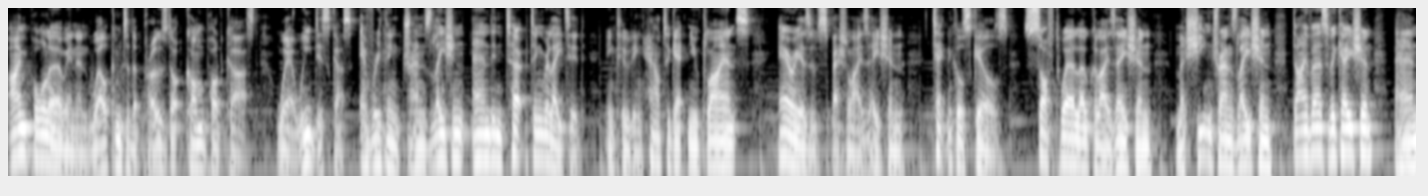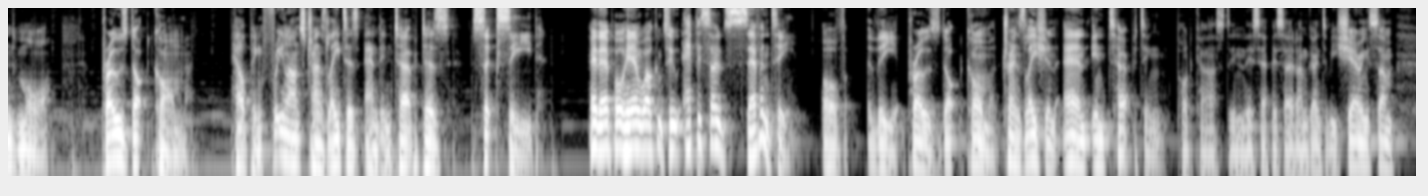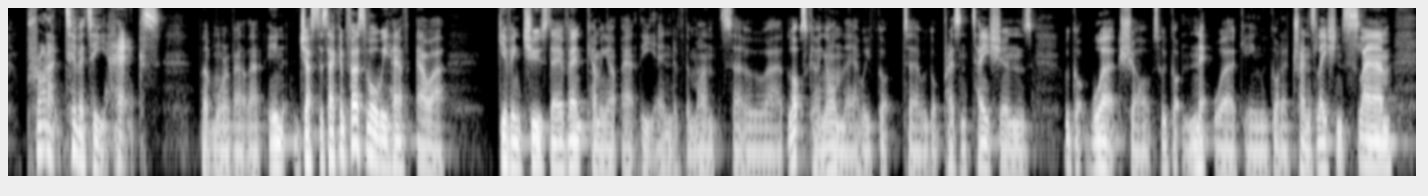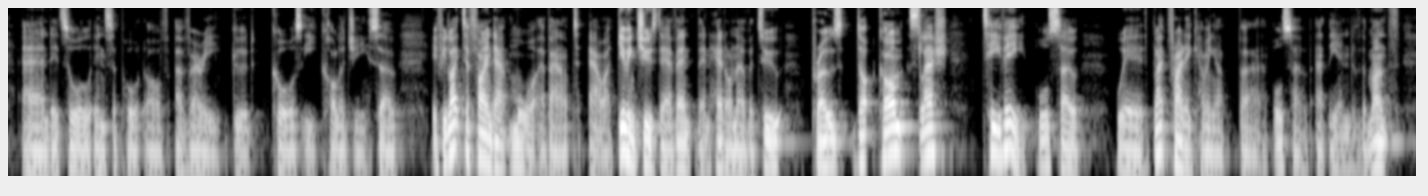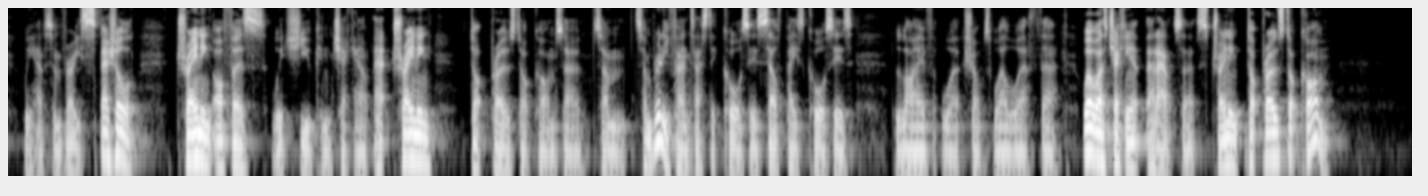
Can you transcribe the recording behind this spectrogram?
I'm Paul Irwin, and welcome to the ProZ.com podcast, where we discuss everything translation and interpreting related, including how to get new clients, areas of specialization, technical skills, software localization, machine translation, diversification, and more. ProZ.com, helping freelance translators and interpreters succeed. Hey there, Paul here, and welcome to episode 70 of the ProZ.com translation and interpreting podcast. In this episode, I'm going to be sharing some productivity hacks, but more about that in just a second. First of all, we have our Giving Tuesday event coming up at the end of the month. So uh, lots going on there. We've got uh, we've got presentations, we've got workshops, we've got networking, we've got a translation slam, and it's all in support of a very good cause ecology. So if you'd like to find out more about our Giving Tuesday event, then head on over to proz.com slash TV. Also, with Black Friday coming up, uh, also at the end of the month, we have some very special training offers which you can check out at training.proz.com. So some some really fantastic courses, self-paced courses, live workshops, well worth uh, well worth checking that out. So that's training.proz.com.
